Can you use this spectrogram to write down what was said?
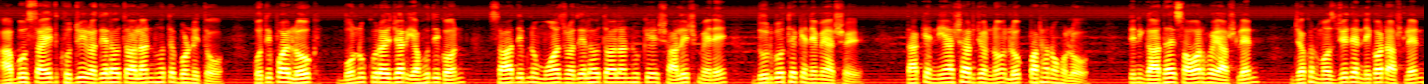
আবু সাঈদ খুদ্রি রদিয়াল্লাহ তাল্লাহ্ন হতে বর্ণিত। কতিপয় লোক বনু কুরাইজার ইয়াহুদিগণ সাদ ইবনু মুয়াজ রদিয়াল্লাহ তাল্লাহ্নকে সালিশ মেনে দুর্গ থেকে নেমে আসে। তাকে নিয়ে আসার জন্য লোক পাঠানো হলো। তিনি গাধায় সওয়ার হয়ে আসলেন। যখন মসজিদের নিকট আসলেন,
